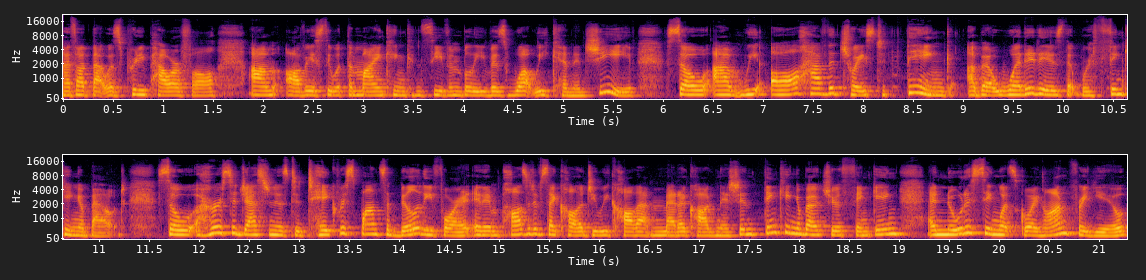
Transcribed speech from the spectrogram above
I thought that was pretty powerful. Um, obviously, what the mind can conceive and believe is what we can achieve. So, um, we all have the choice to think about what it is that we're thinking about. So, her suggestion is to take responsibility for it. And in positive psychology, we call that metacognition thinking about your thinking and noticing what's going on for you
